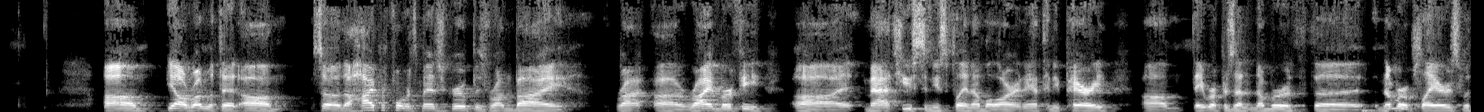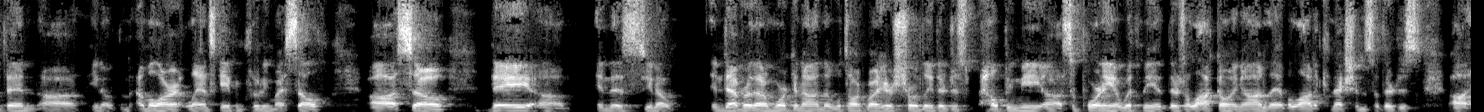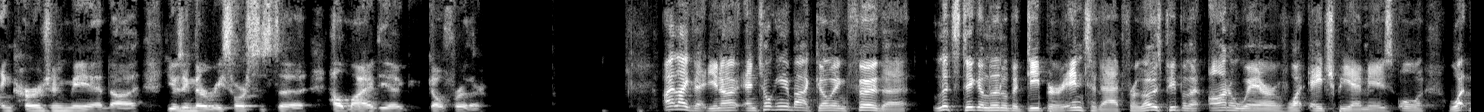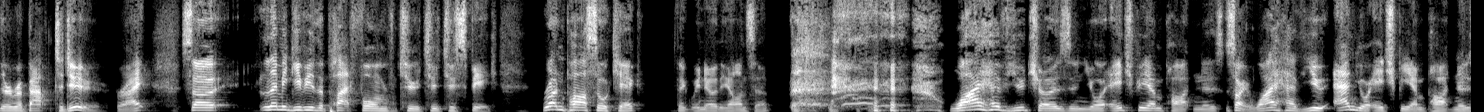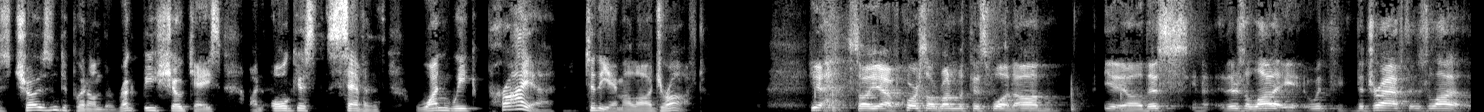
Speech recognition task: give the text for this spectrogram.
Um, yeah, I'll run with it. Um, so the High Performance Management Group is run by uh, Ryan Murphy, uh, Matt Houston used to play in MLR, and Anthony Perry. Um, they represent a number of the number of players within uh, you know the MLR landscape, including myself. Uh, so they um, in this you know endeavor that I'm working on that we'll talk about here shortly. They're just helping me, uh, supporting it with me. There's a lot going on. They have a lot of connections, so they're just uh, encouraging me and uh, using their resources to help my idea go further. I like that, you know. And talking about going further, let's dig a little bit deeper into that for those people that aren't aware of what HPM is or what they're about to do. Right. So let me give you the platform to to to speak. Run, pass, or kick think we know the answer. why have you chosen your HPM partners? Sorry, why have you and your HPM partners chosen to put on the rugby showcase on August 7th, one week prior to the MLR draft? Yeah, so yeah, of course I'll run with this one. Um, you know, this you know, there's a lot of with the draft, there's a lot of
